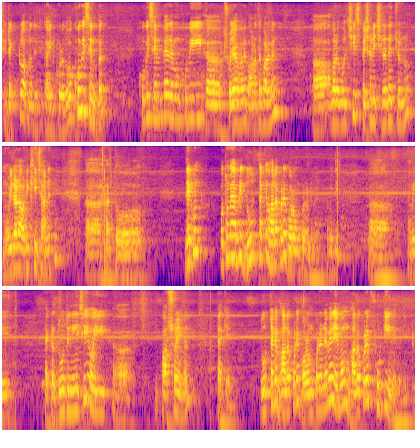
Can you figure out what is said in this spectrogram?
সেটা একটু আপনাদেরকে গাইড করে দেবো। খুবই সিম্পল খুবই সিম্পল এবং খুবই সোজাভাবে বানাতে পারবেন। আবার বলছি স্পেশালি ছেলেদের জন্য, মহিলারা অনেকেই জানেন। তো দেখুন, প্রথমে আপনি দুধটাকে ভালো করে গরম করে নেবেন। আমি আমি একটা দুধ নিয়েছি, ওই পাঁচশো এমএল প্যাকেট। দুধটাকে ভালো করে গরম করে নেবেন এবং ভালো করে ফুটিয়ে নেবেন একটু।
